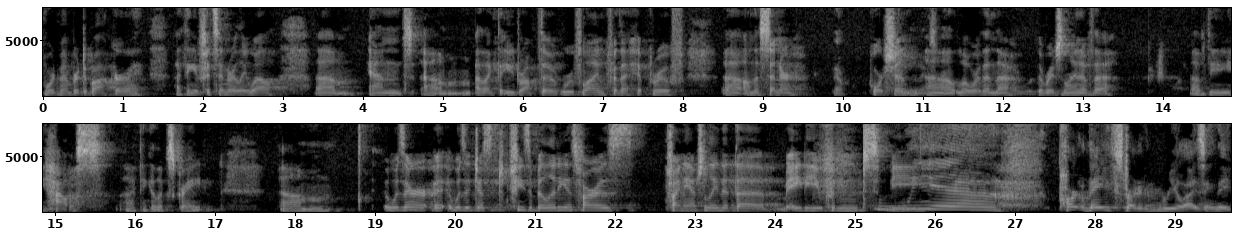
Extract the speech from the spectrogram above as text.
Board Member DeBacher. I, I think it fits in really well. Um, And um, I like that you dropped the roof line for the hip roof uh, on the center Yeah. portion, uh, lower than the, the ridge line of the, of the house. I think it looks great. Um, Was there, uh, was it just feasibility as far as financially that the ADU couldn't be? Yeah, part, they started realizing they,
